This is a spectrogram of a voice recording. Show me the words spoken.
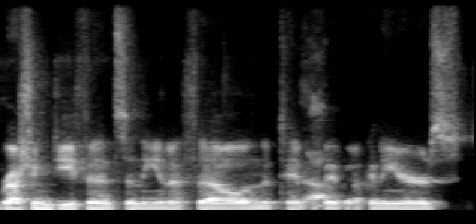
rushing defense in the NFL and the Tampa Yeah. Bay Buccaneers,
